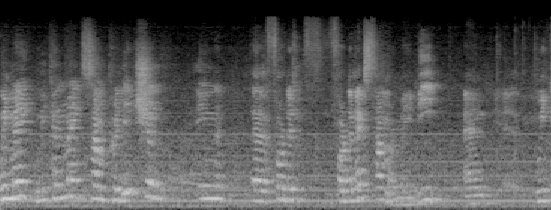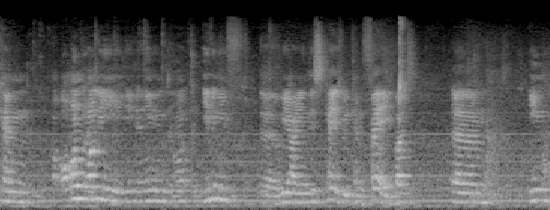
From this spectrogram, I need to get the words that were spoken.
we, make, we can make some prediction in, uh, for, the, for the next summer, maybe, and uh, we can only, in, in, even if uh, we are in this case, we can fail, but um, in,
